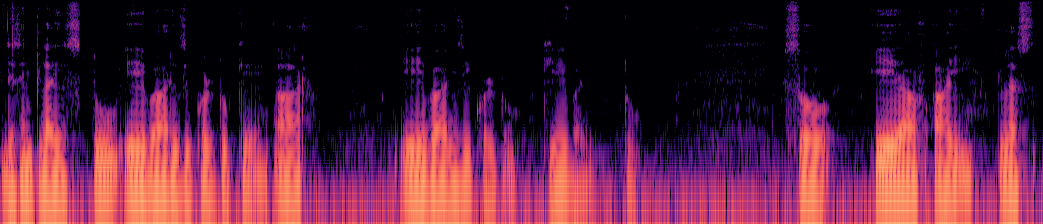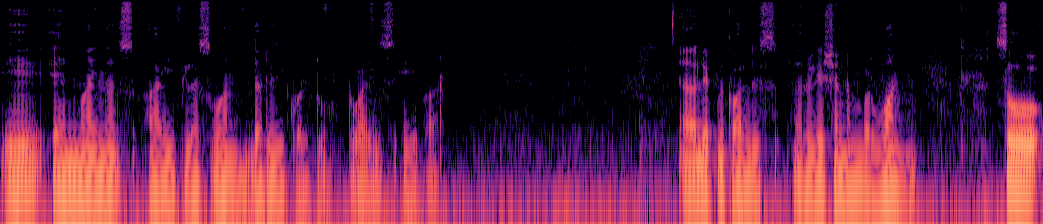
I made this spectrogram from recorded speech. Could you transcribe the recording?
This implies 2 a bar is equal to k or a bar is equal to k by 2. So, a of i plus a n minus i plus 1 that is equal to twice a bar. Uh, let me call this relation number 1. So,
